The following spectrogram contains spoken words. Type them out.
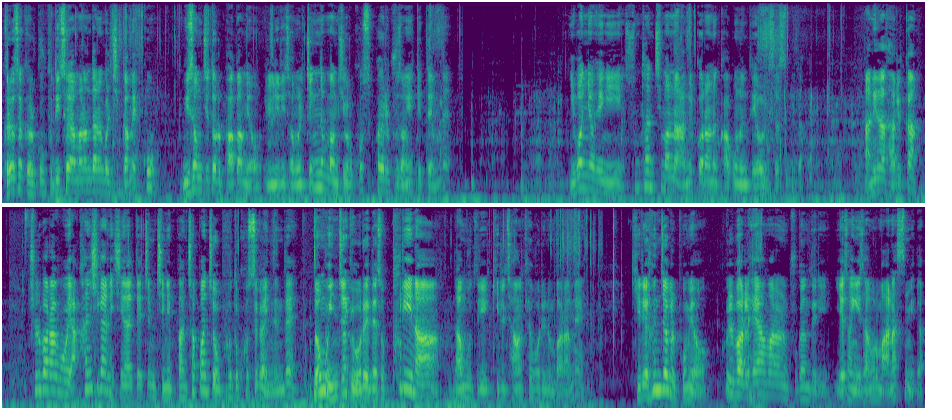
그래서 결국 부딪혀야만 한다는 걸 직감했고 위성 지도를 봐가며 일일이 점을 찍는 방식으로 코스 파일을 구성했기 때문에 이번 여행이 순탄치만은 않을 거라는 각오는 되어 있었습니다. 아니나 다를까 출발하고 약 1시간이 지날 때쯤 진입한 첫 번째 오프로드 코스가 있는데 너무 인적이 오래돼서 풀이나 나무들이 길을 장악해버리는 바람에 길의 흔적을 보며 끌발을 해야만 하는 구간들이 예상 이상으로 많았습니다.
